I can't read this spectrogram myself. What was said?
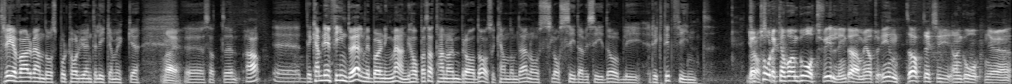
tre varv ändå. Sport 12 gör inte lika mycket. Nej. Eh, så att, ja, det kan bli en fin duell med Burning Man. Vi hoppas att han har en bra dag så kan de där nog slåss sida vid sida och bli riktigt fint jag tror det kan vara en bra tvilling där, men jag tror inte att Dexi Angor... Eh,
